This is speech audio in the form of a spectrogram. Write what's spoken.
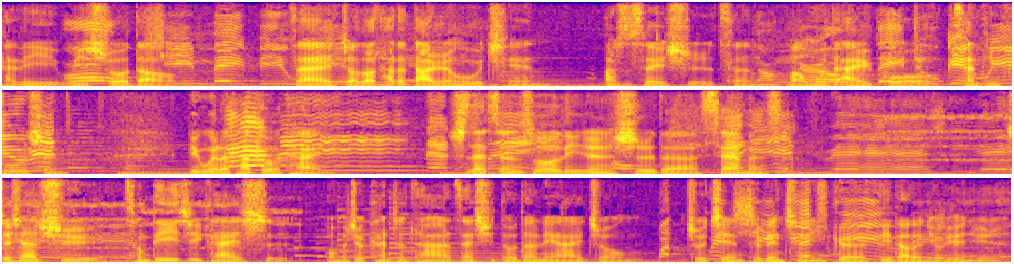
凯莉无意说到，在找到她的大人物前，二十岁时曾盲目的爱过餐厅服务生，并为了他堕胎，是在诊所里认识的 Simonson。接下去，从第一季开始，我们就看着她在许多段恋爱中，逐渐蜕变成一个地道的纽约女人。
